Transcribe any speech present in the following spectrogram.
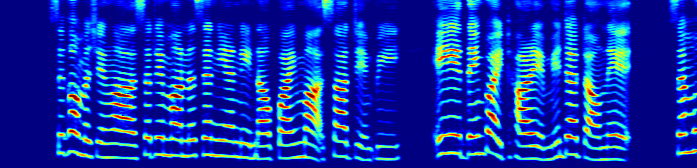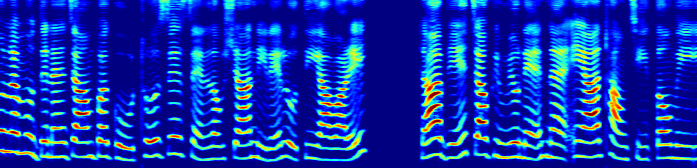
။စစ်ကော်မရှင်ကစက်တင်ဘာ20ရက်နေ့နောက်ပိုင်းမှစတင်ပြီးအေးသိမ်းပိုက်ထားတဲ့မင်းတပ်တောင်နဲ့ စက်မှုလက်မှုတင်နန်းကျောင်းဘက်ကိုထိုးစစ်ဆင်လှုပ်ရှားနေတယ်လို့သိရပါတယ်။ဒါအပြင်ကြောက်ဖြူမြို့နယ်အနှံ့အင်အားထောင်ချီသုံးပြီး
